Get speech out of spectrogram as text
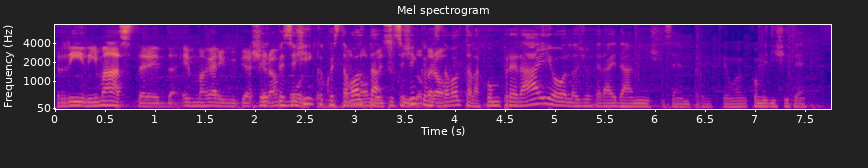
re-remastered e magari mi piacerà PS5 molto. questa volta, lo PS5 escludo, questa però- volta la comprerai o la giocherai da amici sempre, che- come dici te?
